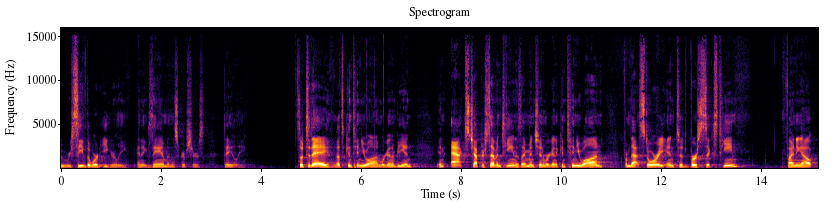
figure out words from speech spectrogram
who receive the word eagerly and examine the scriptures daily. So today, let's continue on. We're going to be in, in Acts chapter 17. As I mentioned, we're going to continue on from that story into verse 16, finding out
